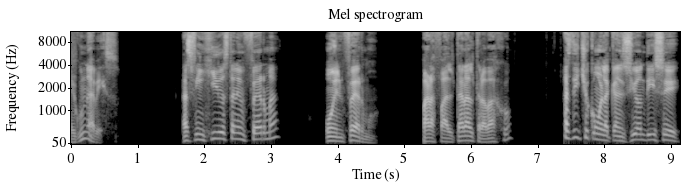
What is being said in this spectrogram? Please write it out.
¿Alguna vez has fingido estar enferma o enfermo para faltar al trabajo? ¿Has dicho como la canción dice,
